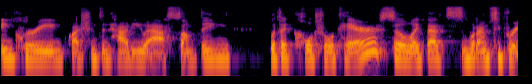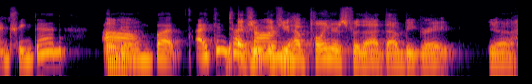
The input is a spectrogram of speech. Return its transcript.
inquiry and questions and how do you ask something with like cultural care. So like that's what I'm super intrigued in. Okay. Um, but I can touch if you, on if you have pointers for that, that would be great. Yeah.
